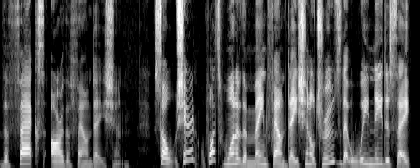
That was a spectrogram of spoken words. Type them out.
The facts are the foundation. So, Sharon, what's one of the main foundational truths that we need to say,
